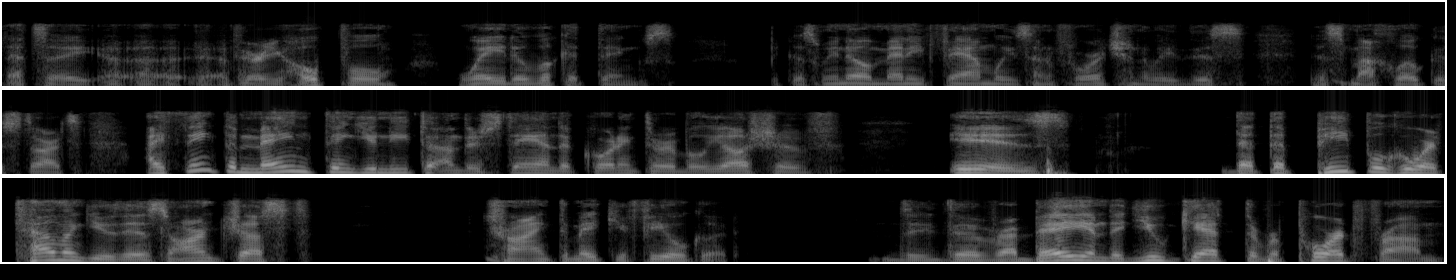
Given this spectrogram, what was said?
that's a, a, a very hopeful way to look at things because we know many families, unfortunately, this this machloka starts. I think the main thing you need to understand, according to Rabbi Yoshev, is that the people who are telling you this aren't just trying to make you feel good. The the rabbeim that you get the report from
